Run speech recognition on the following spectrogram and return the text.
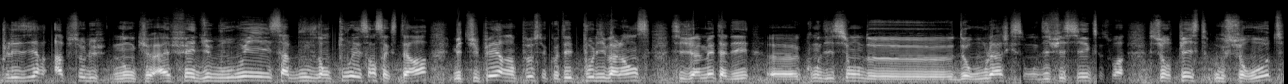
plaisir absolu. Donc euh, elle fait du bruit, ça bouge dans tous les sens, etc. Mais tu perds un peu ce côté polyvalence si jamais tu as des euh, conditions de, de roulage qui sont difficiles, que ce soit sur piste ou sur route.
